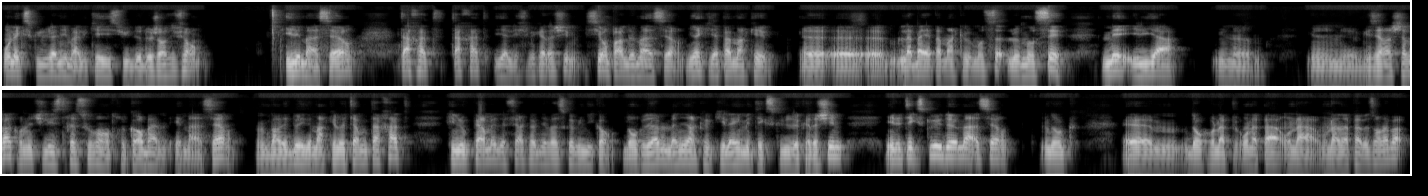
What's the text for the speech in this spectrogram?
on exclut l'animal qui est issu de deux genres différents. Il est Maaser, Tachat, Tachat, Yalif Mekadashim. Si on parle de Maaser, bien qu'il n'y a pas marqué là-bas, il n'y a pas marqué le mot, mais il y a une, une Shava qu'on utilise très souvent entre Korban et Maaser. Donc, dans les deux, il est marqué le terme Tachat, qui nous permet de faire comme des vases communicants. Donc, de la même manière que Kilaim est exclu de Kadashim, il est exclu de Maaser. Donc, euh, donc on a, n'a pas, on a, on a pas besoin là-bas.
